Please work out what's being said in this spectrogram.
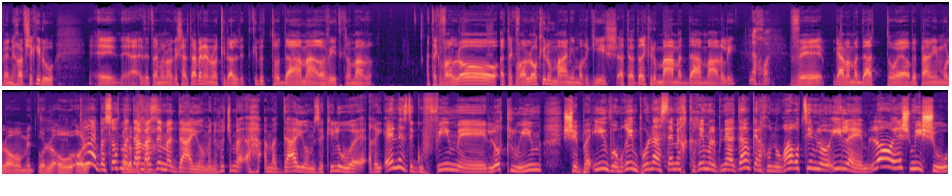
ואני חושב שכאילו, אה, זו טרמינולוגיה שעלתה בינינו, כאילו, על כאילו תודעה מערבית, כלומר, אתה כבר לא, אתה כבר לא כאילו מה אני מרגיש, אתה יותר כאילו מה המדע אמר לי, נכון. וגם המדע טועה הרבה פעמים, או לא, או לא, או, תראה, או- בסוף או לא מדע, מה בהכרח- זה מדע היום? אני חושבת שהמדע היום זה כאילו, הרי אין איזה גופים אה, לא תלויים שבאים ואומרים, בוא נעשה מחקרים על בני אדם, כי אנחנו נורא רוצים להועיל להם. לא, יש מישהו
